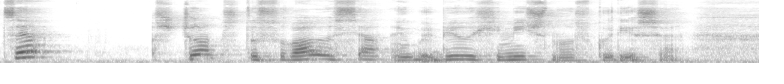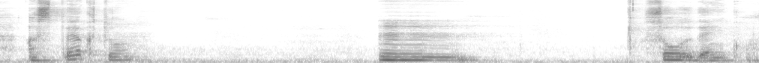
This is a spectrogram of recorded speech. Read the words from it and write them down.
Це що стосувалося якби, біохімічного, скоріше, аспекту солоденького.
